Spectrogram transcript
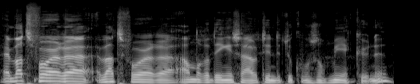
En wat voor, eh, wat voor eh, andere dingen zou het in de toekomst nog meer kunnen?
